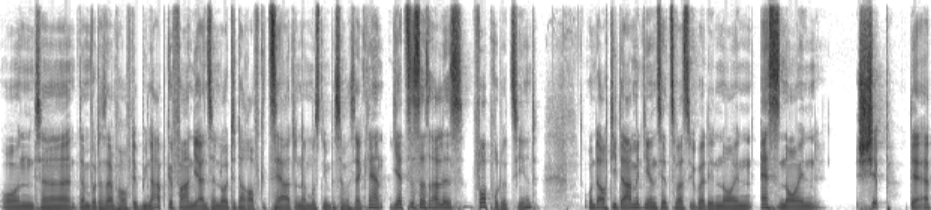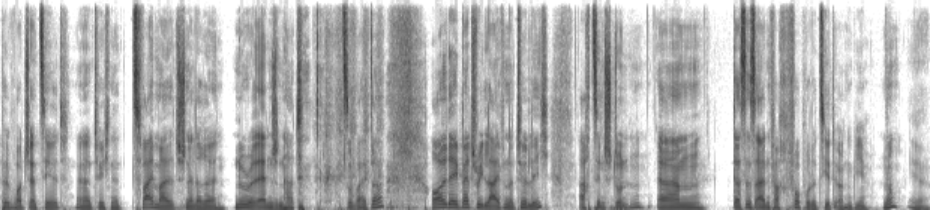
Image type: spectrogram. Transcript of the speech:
Und äh, dann wurde das einfach auf der Bühne abgefahren, die einzelnen Leute darauf gezerrt und dann mussten die ein bisschen was erklären. Jetzt ist das alles vorproduziert. Und auch die Dame, die uns jetzt was über den neuen S9 Chip der Apple Watch erzählt, der natürlich eine zweimal schnellere Neural Engine hat und so weiter. All-Day Battery Life natürlich, 18 Stunden. Ähm, das ist einfach vorproduziert irgendwie. Ne? Ja.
